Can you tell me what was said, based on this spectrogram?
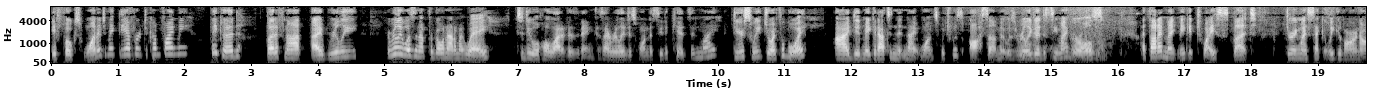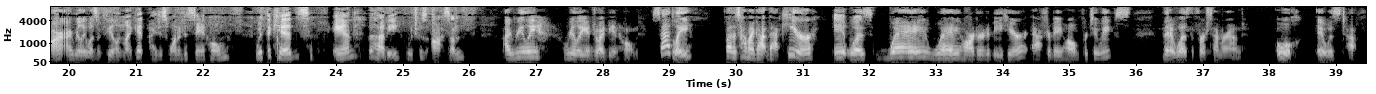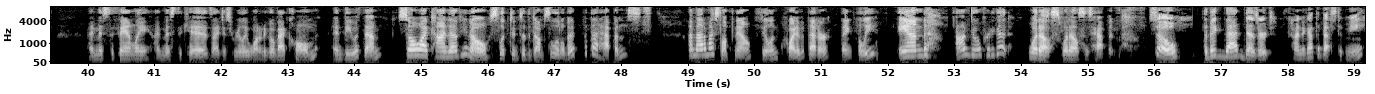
if folks wanted to make the effort to come find me, they could. But if not, I really, it really wasn't up for going out of my way to do a whole lot of visiting because I really just wanted to see the kids and my dear, sweet, joyful boy. I did make it out to knit night once, which was awesome. It was really good to see my girls. I thought I might make it twice, but during my second week of R&R, I really wasn't feeling like it. I just wanted to stay at home with the kids and the hubby, which was awesome. I really, really enjoyed being home. Sadly, by the time I got back here, it was way, way harder to be here after being home for two weeks than it was the first time around. Ooh, it was tough. I missed the family. I missed the kids. I just really wanted to go back home and be with them. So I kind of, you know, slipped into the dumps a little bit, but that happens. I'm out of my slump now, feeling quite a bit better, thankfully, and I'm doing pretty good. What else? What else has happened? So, the big bad desert kind of got the best of me,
